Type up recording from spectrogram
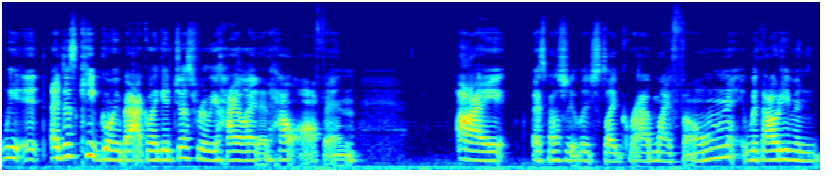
we, it, I just keep going back. Like it just really highlighted how often I, especially just like grab my phone without even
